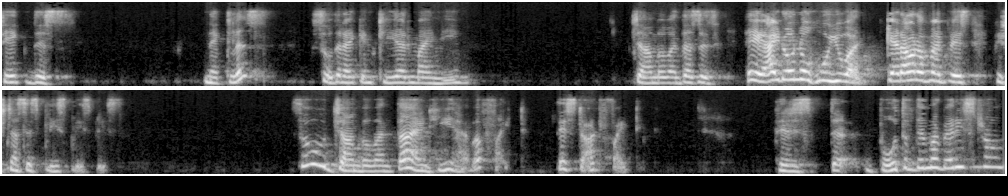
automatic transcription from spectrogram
take this necklace so that I can clear my name. Jambavanta says, Hey, I don't know who you are. Get out of my place. Krishna says, Please, please, please. So Jambavanta and he have a fight. They start fighting. There is the, both of them are very strong.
